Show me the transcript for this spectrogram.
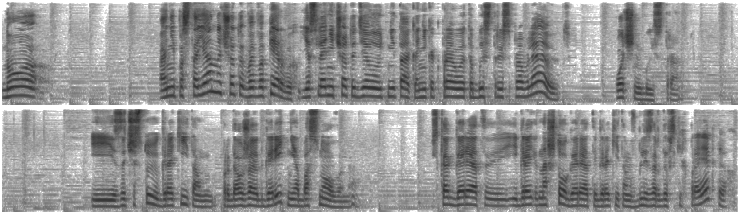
Но они постоянно что-то... Во-первых, если они что-то делают не так, они, как правило, это быстро исправляют. Очень быстро. И зачастую игроки там продолжают гореть необоснованно. То есть как горят игроки, на что горят игроки там в близзардовских проектах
